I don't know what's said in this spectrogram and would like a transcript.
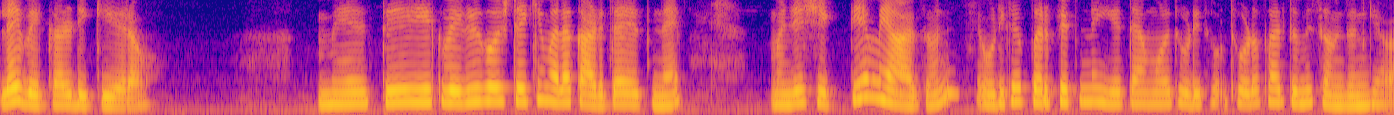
लय बेकार डिकी राव. मी ते एक वेगळी गोष्ट आहे की मला काढता येत नाही. म्हणजे शिकते आहे मी अजून एवढी काही परफेक्ट नाही आहे त्यामुळे थोडी थो थोडंफार तुम्ही समजून घ्यावा.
